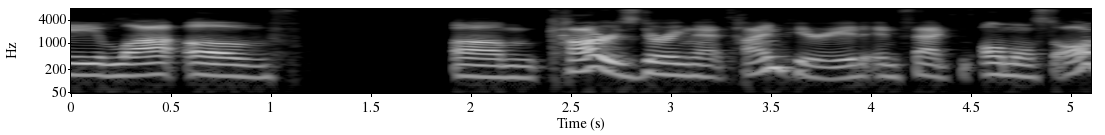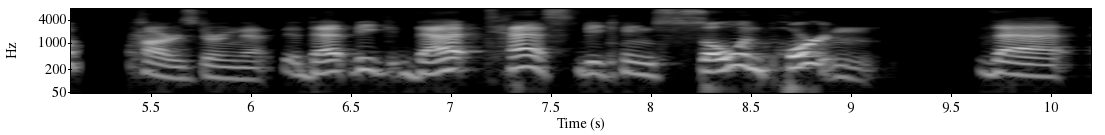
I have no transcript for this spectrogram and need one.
a lot of um, cars during that time period, in fact, almost all cars during that, that, be, that test became so important that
